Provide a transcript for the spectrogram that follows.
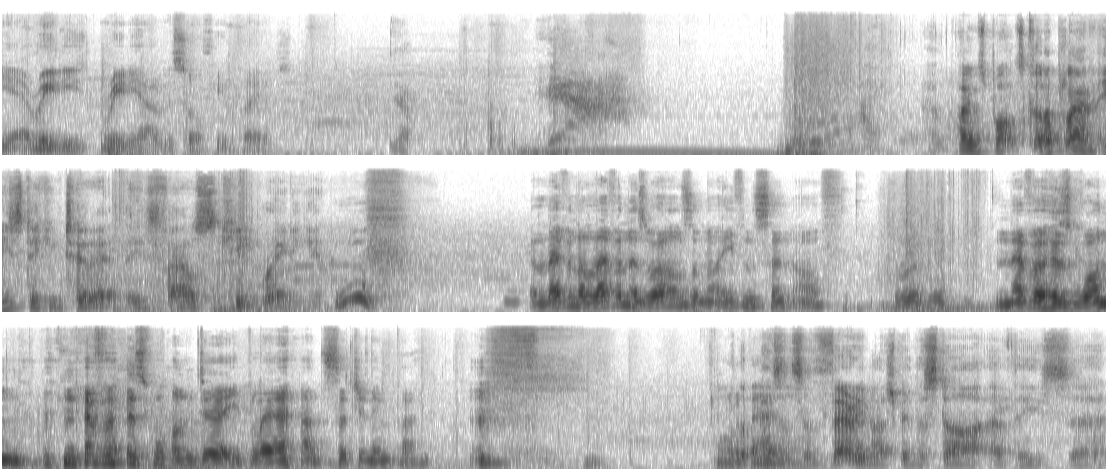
Yeah. Really, really hard with so few players. Yeah. And Pwnbot's got a plan he's sticking to it. These fouls keep raining in. 11 11 as well, so not even sent off. Brutal. Never has one, never has one dirty player had such an impact. What The peasants have very much been the start of these uh,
